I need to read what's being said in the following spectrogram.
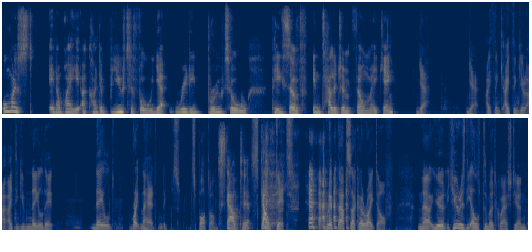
almost in a way a kind of beautiful yet really brutal piece of intelligent filmmaking. Yeah yeah i think i think you i think you've nailed it nailed right in the head spot on scalped it scalped it ripped that sucker right off now, here is the ultimate question.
